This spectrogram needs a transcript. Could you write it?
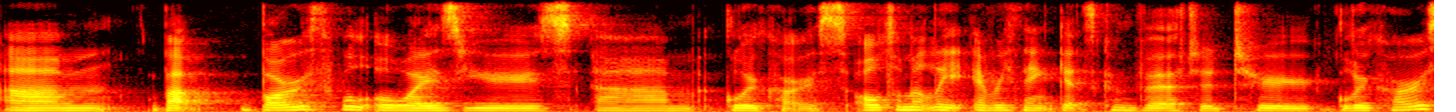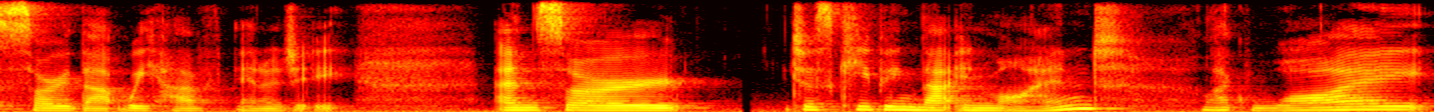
um, but both will always use um, glucose. Ultimately everything gets converted to glucose so that we have energy. And so just keeping that in mind like why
